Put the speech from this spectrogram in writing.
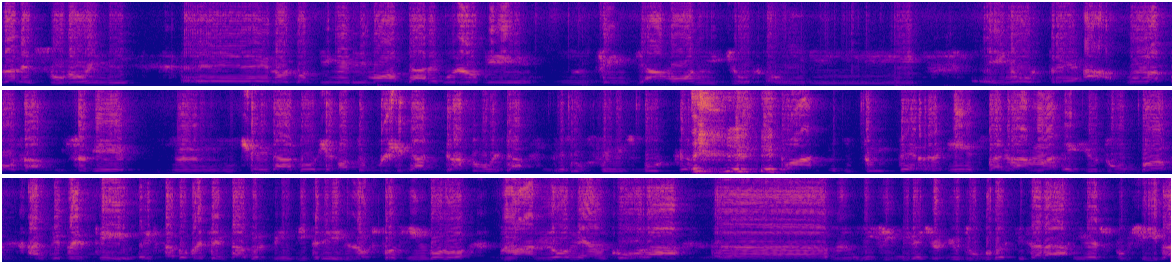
da nessuno, quindi eh, noi continueremo a dare quello che sentiamo ogni giorno. Quindi, e inoltre, ah, una cosa, visto che mh, ci hai dato, ci hai fatto pubblicità gratuita su Facebook, anche su Twitter, Instagram e YouTube, anche perché è stato presentato il 23 il nostro singolo, ma non è ancora ehm, visibile su YouTube perché sarà in esclusiva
